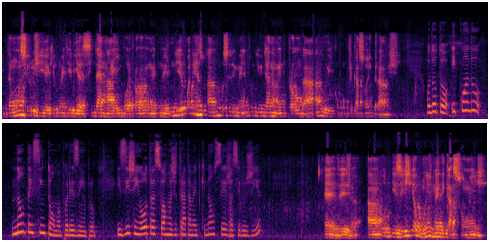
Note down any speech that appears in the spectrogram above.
Então, uma cirurgia que o doente iria se internar e ir embora provavelmente no mesmo dia pode resultar num procedimento de um internamento prolongado e com complicações graves. O doutor, e quando não tem sintoma, por exemplo, existem outras formas de tratamento que não seja a cirurgia? É, veja, há, existem algumas medicações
